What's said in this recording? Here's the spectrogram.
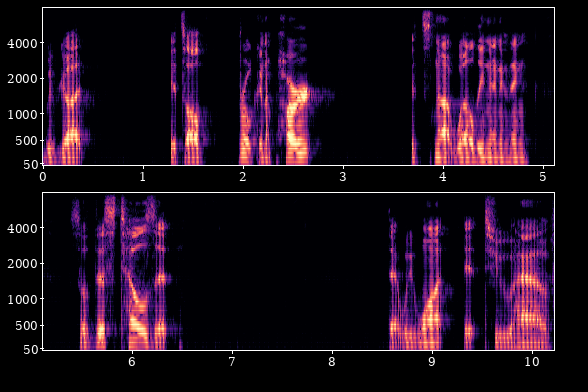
we've got, it's all broken apart. It's not welding anything. So this tells it that we want it to have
